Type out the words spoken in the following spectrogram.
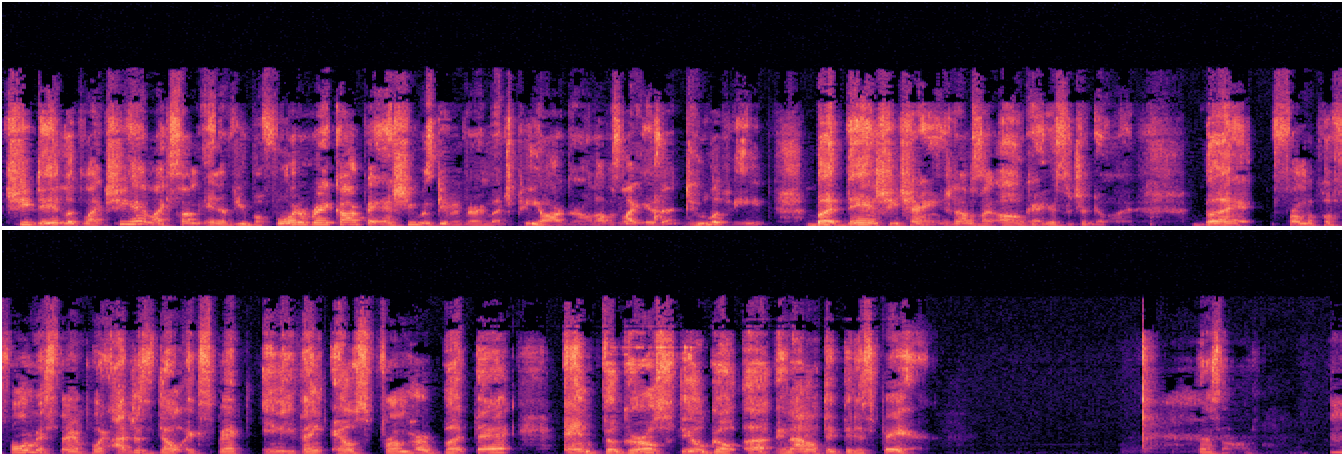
She did look like she had like some interview before the red carpet and she was giving very much PR girl. I was like, is that Dula Peep? But then she changed. And I was like, oh, okay, this is what you're doing. But from a performance standpoint, I just don't expect anything else from her but that. And the girls still go up. And I don't think that it's fair. That's all.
